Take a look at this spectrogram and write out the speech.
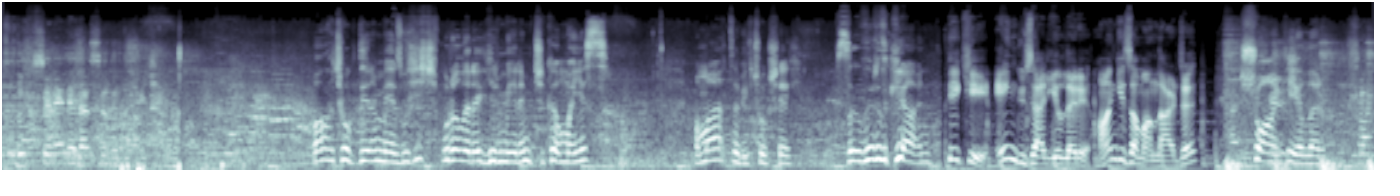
39 sene neler sığdırdınız peki? Valla çok derin mevzu. Hiç buralara girmeyelim çıkamayız. Ama tabii ki çok şey sığdırdık yani. Peki en güzel yılları hangi zamanlardı? Şu anki yıllarım Şu anki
